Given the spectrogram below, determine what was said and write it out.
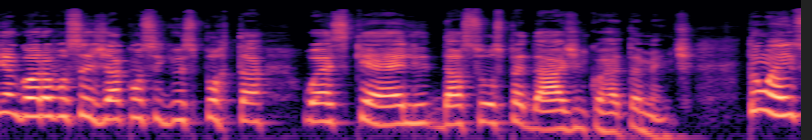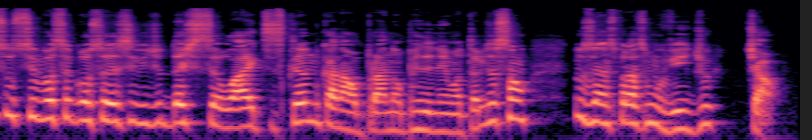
E agora você já conseguiu exportar o SQL da sua hospedagem corretamente. Então é isso, se você gostou desse vídeo, deixe seu like, se inscreva no canal para não perder nenhuma atualização. Nos vemos no próximo vídeo, tchau!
